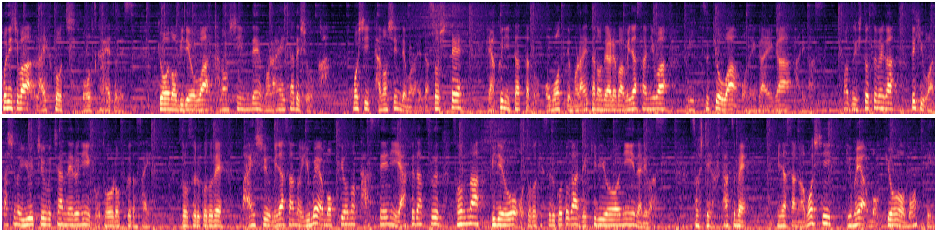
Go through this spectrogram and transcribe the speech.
こんにちはライフコーチ大塚隼人です。今日のビデオは楽しんでもらえたでしょうか？もし楽しんでもらえたそして役に立ったと思ってもらえたのであれば皆さんには3つ今日はお願いがあります。まず1つ目がぜひ私の YouTube チャンネルにご登録ください。そうすることで毎週皆さんの夢や目標の達成に役立つそんなビデオをお届けすることができるようになります。そして2つ目皆さんがもし夢や目標を持っている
